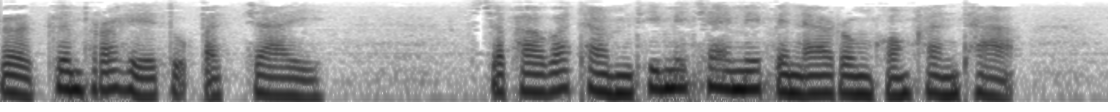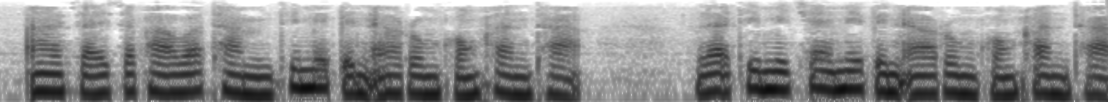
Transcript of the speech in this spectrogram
เกิดขึ้นเพราะเหตุปัจจัย สภาวธรรมที่ไม่ใช่ไม่เป็นอารมณ์ของคันธะอาศัยสภาวธรรมที่ไม่เป็นอารมณ์ของคันธะ และที่ไม่ใช่ไม่เป็นอารมณ์ของคันธะ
